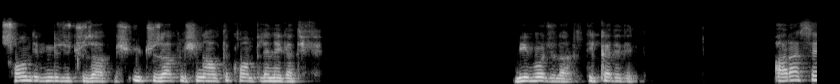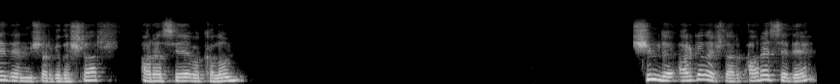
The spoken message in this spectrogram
Son dibimiz 360. 360'ın altı komple negatif. BİMHO'cular dikkat edin. Arase denmiş arkadaşlar. Arase'ye bakalım. Şimdi arkadaşlar Arase'de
